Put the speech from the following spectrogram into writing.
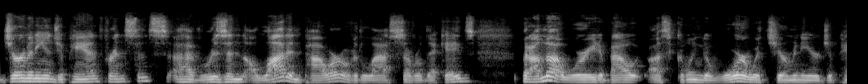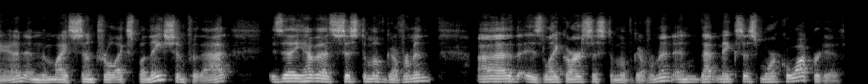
Germany and Japan, for instance, have risen a lot in power over the last several decades, but I'm not worried about us going to war with Germany or Japan. And my central explanation for that is they have a system of government uh, that is like our system of government, and that makes us more cooperative.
